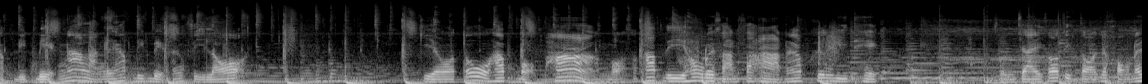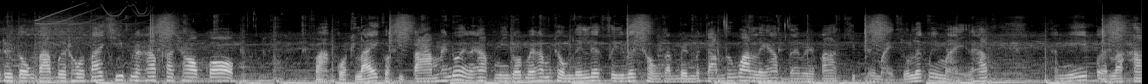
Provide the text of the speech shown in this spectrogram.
ครับดิสเบรกหน้าหลังเลยครับดิสเบรกทั้ง4ล้อ เกียร์ออโต้ครับเบาะผ้าเบาะสภาพดีห้องโดยสารสะอาดนะครับ เครื่อง VTEC สนใจก็ติดต่อเจ้าของได้โดยตรงตามเบอร์โทรใต้คลิปนะครับ ถ้าชอบก็ฝากกดไลค์กดติดตามให้ด้วยนะครับ มีรถไหมท่านผู้ชมได้เลือกซื้อเลือกชมกันเป็นประจำทุกวันเลยครับ ได้ไม่พลาดคลิปใหม่ๆตัวเลือกใหม่ๆนะครับคันนี้เปิดราคา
